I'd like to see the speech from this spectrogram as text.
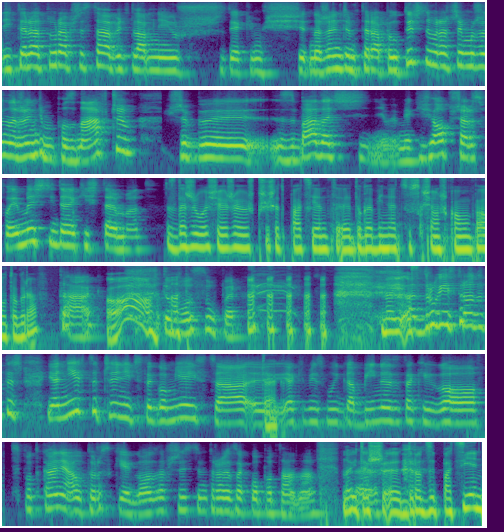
literatura przestała być dla mnie już jakimś narzędziem terapeutycznym, raczej może narzędziem poznawczym, żeby zbadać, nie wiem, jakiś obszar, swoje myśli na jakiś temat. Zdarzyło się, że już przyszedł pacjent do gabinetu z książką po autograf? Tak. O! To było super. No i A z drugiej strony też ja nie chcę czynić tego miejsca, y, tak. jakim jest mój gabinet, takiego spotkania autorskiego. Zawsze jestem trochę zakłopotana. No i też, e, drodzy pacjenci,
